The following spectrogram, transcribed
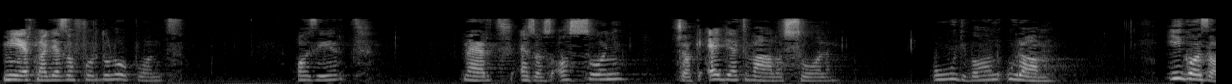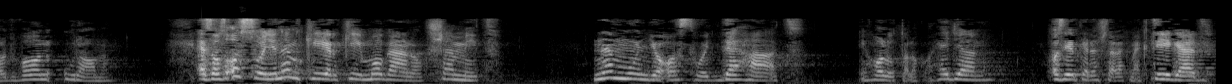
Miért nagy ez a fordulópont? Azért, mert ez az asszony csak egyet válaszol. Úgy van, Uram. Igazad van, Uram. Ez az asszony nem kér ki magának semmit. Nem mondja azt, hogy de hát, én hallottalak a hegyen, azért kereselek meg téged,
